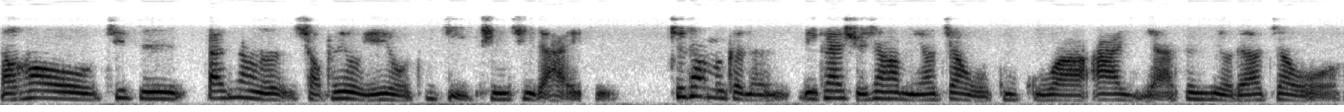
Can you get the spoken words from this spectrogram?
然后，其实班上的小朋友也有自己亲戚的孩子，就他们可能离开学校，他们要叫我姑姑啊、阿姨啊，甚至有的要叫我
